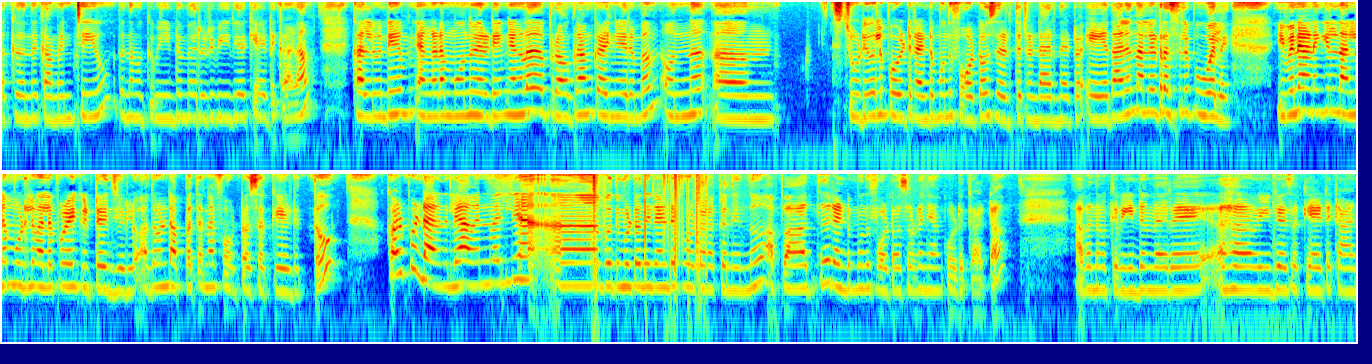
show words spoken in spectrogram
ഒക്കെ ഒന്ന് കമന്റ് ചെയ്യൂ. അപ്പം നമുക്ക് വീണ്ടും വേറൊരു വീഡിയോ ഒക്കെ ആയിട്ട് കാണാം. കല്ലുവിന്റെയും ഞങ്ങളുടെ മൂന്ന് പേരുടെയും ഞങ്ങൾ പ്രോഗ്രാം കഴിഞ്ഞ് വരുമ്പം ഒന്ന് സ്റ്റുഡിയോയിൽ പോയിട്ട് രണ്ട് മൂന്ന് ഫോട്ടോസ് എടുത്തിട്ടുണ്ടായിരുന്നു കേട്ടോ. ഏതായാലും നല്ല ഡ്രസ്സിൽ പോവല്ലേ? ഇവനാണെങ്കിൽ നല്ല മൂഡിൽ വല്ലപ്പോഴേ കിട്ടുകയും ചെയ്യുള്ളൂ. അതുകൊണ്ട് അപ്പം തന്നെ ഫോട്ടോസൊക്കെ എടുത്തു. കുഴപ്പമുണ്ടായിരുന്നില്ല. അവൻ വലിയ ബുദ്ധിമുട്ടൊന്നും ഇല്ലാണ്ട് ഫോട്ടോനൊക്കെ നിന്നു. അപ്പോൾ അത് രണ്ട് മൂന്ന് ഫോട്ടോസോടെ ഞാൻ കൊടുക്കാം കേട്ടോ. അപ്പം നമുക്ക് വീണ്ടും വേറെ വീഡിയോസൊക്കെ ആയിട്ട് കാണാം.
